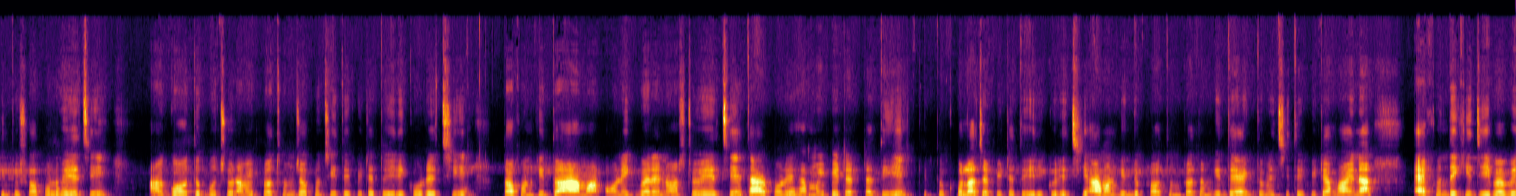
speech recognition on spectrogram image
কিন্তু সফল হয়েছি। গত বছর আমি প্রথম যখন চিতে তৈরি করেছি, তখন কিন্তু আমার অনেকবারে নষ্ট হয়েছে। তারপরে আমি বেটারটা দিয়ে কিন্তু খোলা চা পিঠা তৈরি করেছি। আমার কিন্তু প্রথম প্রথম কিন্তু একদমই চিতে পিঠা হয় না। এখন দেখি যেভাবে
